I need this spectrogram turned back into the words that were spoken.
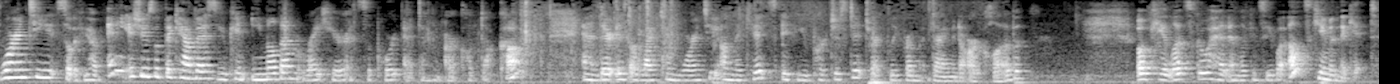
warranty. So if you have any issues with the canvas, you can email them right here at support at diamondartclub.com and there is a lifetime warranty on the kits if you purchased it directly from Diamond Art Club. Okay, let's go ahead and look and see what else came in the kit.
